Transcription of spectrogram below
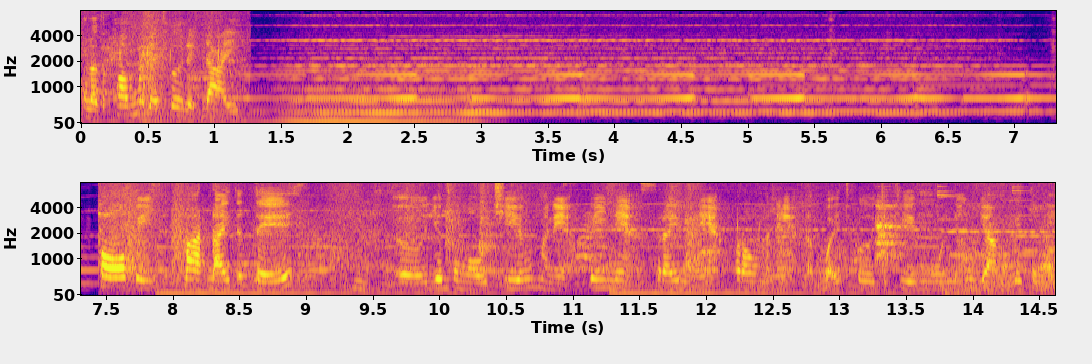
ផលិតផលមួយដែលធ្វើដោយដៃតពីបាតដៃទៅទេ យើងប្រមូលជាងម្នាក់ពីរនាក់ស្រីម្នាក់ប្រុសម្នាក់ដើម្បីធ្វើជាជាងមួយហ្នឹងយ៉ាងវេទនា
